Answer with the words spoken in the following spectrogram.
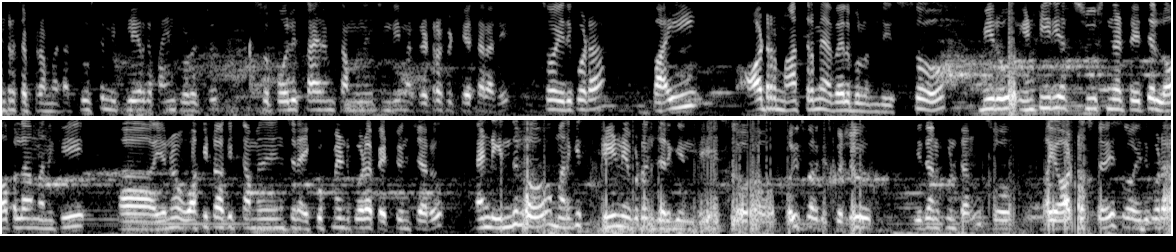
ఇంటర్సెప్టర్ అన్నమాట. చూస్తే మీకు క్లియర్గా పైన చూడొచ్చు. సో పోలీస్ సైరన్ సంబంధించింది మనకి రిటర్ ఫిట్ చేశారు అది. సో ఇది కూడా బై ఆర్డర్ మాత్రమే అవైలబుల్ ఉంది. సో మీరు ఇంటీరియర్స్ చూసినట్టయితే లోపల మనకి యూనో వాకీ టాకీకి సంబంధించిన ఎక్విప్మెంట్ కూడా పెట్టి ఉంచారు. అండ్ ఇందులో మనకి స్క్రీన్ ఇవ్వడం జరిగింది. సో పోలీస్ వాళ్ళకి స్పెషల్ ఇది అనుకుంటాను. సో బై ఆర్డర్ వస్తుంది. సో ఇది కూడా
